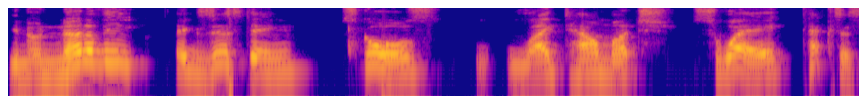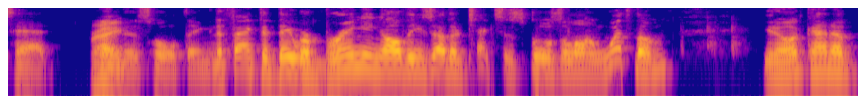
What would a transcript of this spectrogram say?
you know, none of the existing schools liked how much sway Texas had right. in this whole thing. And the fact that they were bringing all these other Texas schools along with them, you know, it kind of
